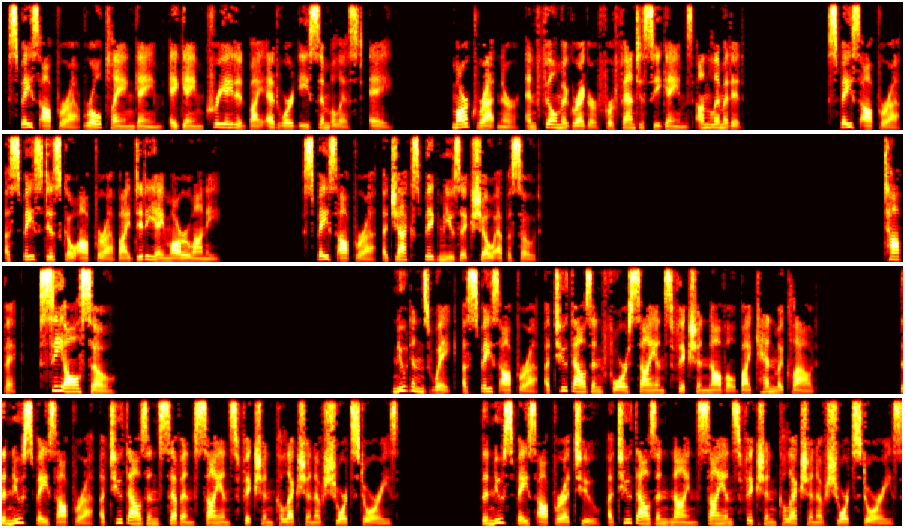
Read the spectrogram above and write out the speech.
Space opera role-playing game, a game created by Edward E. Simbalist, A. Mark Ratner, and Phil McGregor for Fantasy Games Unlimited Space Opera, a space disco opera by Didier Marouani Space Opera, a Jack's Big Music Show episode. See also Newton's Wake, a space opera, a 2004 science fiction novel by Ken MacLeod the New Space Opera, a 2007 science fiction collection of short stories. The New Space Opera 2, a 2009 science fiction collection of short stories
